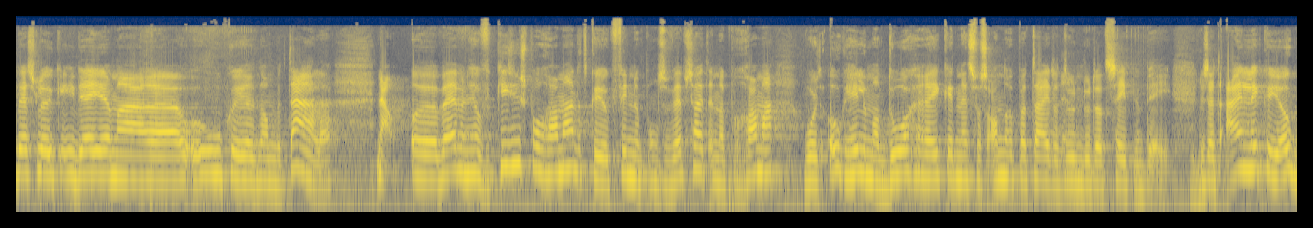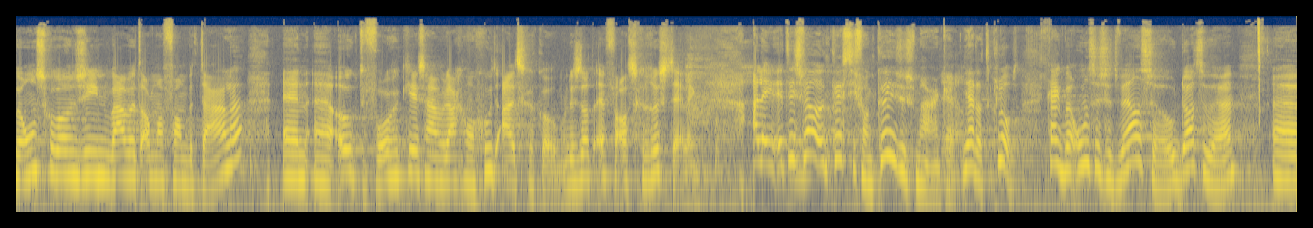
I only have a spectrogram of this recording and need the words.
best leuke ideeën, maar eh, hoe kun je het dan betalen? Nou, eh, we hebben een heel verkiezingsprogramma. Dat kun je ook vinden op onze website. En dat programma wordt ook helemaal doorgerekend... net zoals andere partijen dat doen door dat CPB. Dus uiteindelijk kun je ook bij ons gewoon zien... waar we het allemaal van betalen. En eh, ook de vorige keer zijn we daar gewoon goed uitgekomen. Dus dat even als geruststelling. Alleen, het is wel een kwestie van keuzes maken. Ja, dat klopt. Kijk, bij ons is het wel zo dat we eh,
